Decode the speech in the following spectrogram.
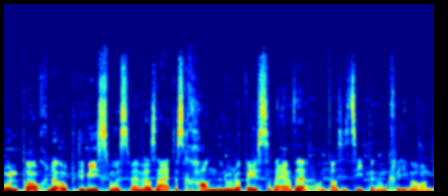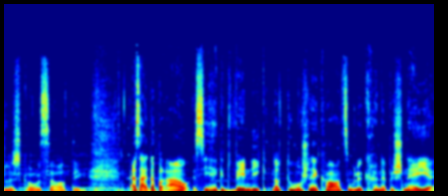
ungebrochener Optimismus, wenn er sagt, es kann nur noch besser werden und das in Zeiten des Klimawandels ist grossartig. Er sagt aber auch, sie hätten wenig Naturschnee gehabt, zum Glück können beschneien.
